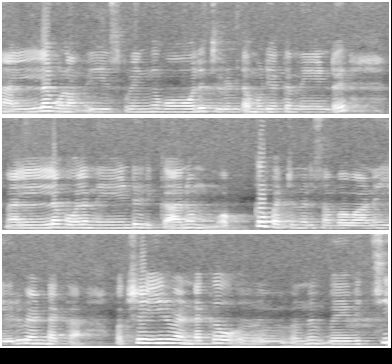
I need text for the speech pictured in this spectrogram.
നല്ല ഗുണം. ഈ സ്പ്രിങ് പോലെ ചുരുണ്ട മുടിയൊക്കെ നീണ്ട് നല്ല പോലെ നീണ്ടിരിക്കാനും ഒക്കെ പറ്റുന്നൊരു സംഭവമാണ് ഈ ഒരു വെണ്ടക്ക. പക്ഷേ ഈ ഒരു വെണ്ടക്ക ഒന്ന് വേവിച്ച്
